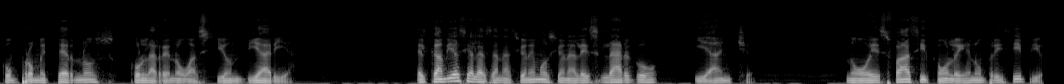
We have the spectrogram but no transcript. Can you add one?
comprometernos con la renovación diaria. El cambio hacia la sanación emocional es largo y ancho. No es fácil, como lo dije en un principio.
